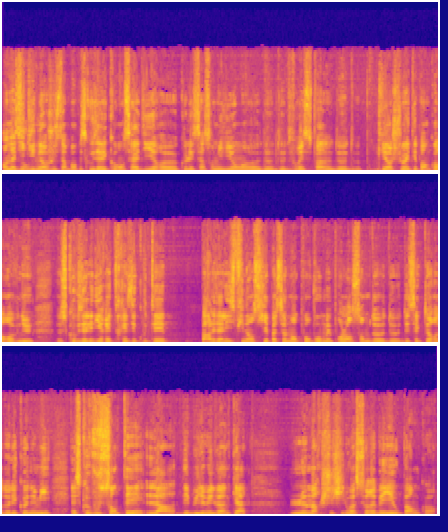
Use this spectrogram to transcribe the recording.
En Asie Donc, du Nord, juste un peu, parce que vous avez commencé à dire euh, que les 500 millions euh, de, de touristes, enfin, de, de clients chinois n'étaient pas encore revenus. Ce que vous allez dire est très écouté par les analystes financiers, pas seulement pour vous, mais pour l'ensemble de- de- des secteurs de l'économie. Est-ce que vous sentez, là, début 2024, le marché chinois se réveiller ou pas encore?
